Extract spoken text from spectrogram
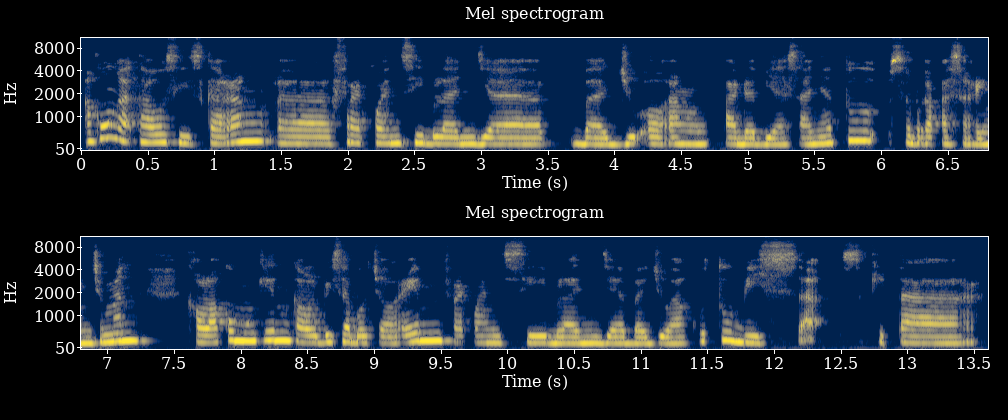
aku nggak tahu sih sekarang uh, frekuensi belanja baju orang pada biasanya tuh seberapa sering. Cuman kalau aku mungkin kalau bisa bocorin frekuensi belanja baju aku tuh bisa sekitar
